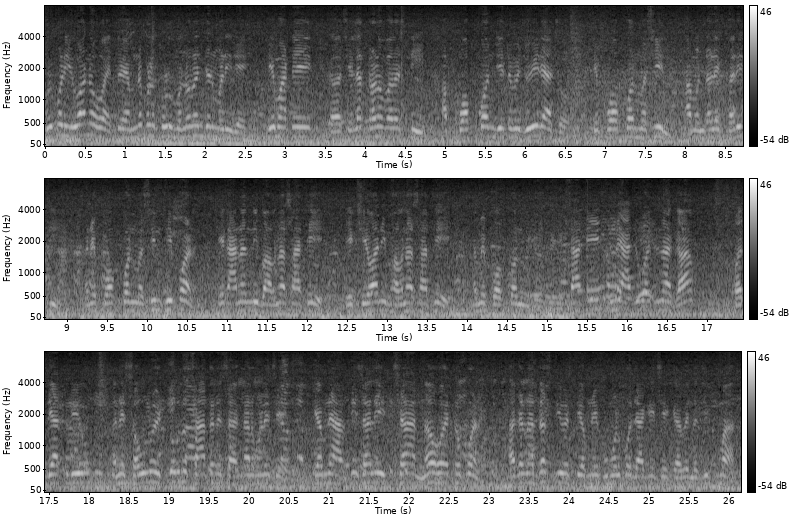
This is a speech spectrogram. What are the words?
કોઈ પણ યુવાનો હોય તો એમને પણ થોડું મનોરંજન મળી રહે. એ માટે છેલ્લા ત્રણ વર્ષથી આ પોપકોર્ન જે તમે જોઈ રહ્યા છો, એ પોપકોર્ન મશીન આ મંડળે ખરીદી અને પોપકોર્ન મશીનથી પણ એક આનંદની ભાવના સાથે, એક સેવાની ભાવના સાથે અમે પોપકોર્ન સાથે અમને આજુબાજુના ગામ પદયાત્રીઓ અને સૌનો એટલો બધો સાથ અને સહકાર મળે છે કે અમને આવતી સાલે ઈચ્છા ન હોય તો પણ આગળના દસ દિવસથી અમને એક ઉમળકો જાગે છે કે હવે નજીકમાં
